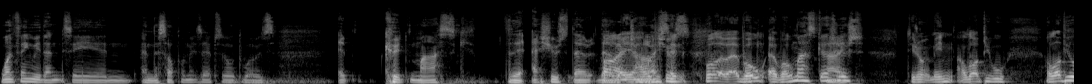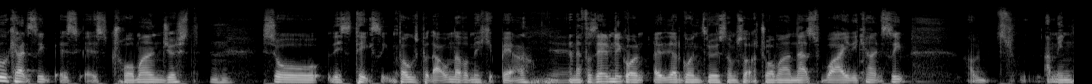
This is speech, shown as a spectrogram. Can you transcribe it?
One thing we didn't say in in the supplements episode was it could mask the issues, the, the Aye, original 100%. issues. Well, it, will it will mask Aye. issues. Do you know what I mean? A lot of people, a lot of people can't sleep. It's it's trauma induced. Mm-hmm. So they take sleeping pills, but that will never make it better. Yeah. And if there's anybody going out there going through some sort of trauma, and that's why they can't sleep, I, I mean,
